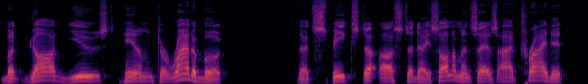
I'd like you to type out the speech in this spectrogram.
but God used him to write a book that speaks to us today. Solomon says, I tried it.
